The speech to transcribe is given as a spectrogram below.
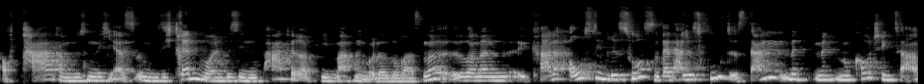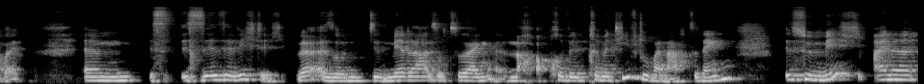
auch Paare müssen nicht erst irgendwie sich trennen wollen, bis sie eine Paartherapie machen oder sowas, ne? sondern gerade aus den Ressourcen, wenn alles gut ist, dann mit, mit einem Coaching zu arbeiten. Ähm, ist, ist sehr, sehr wichtig. Ne? Also mehr da sozusagen noch auch präventiv drüber nachzudenken, ist für mich eine,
